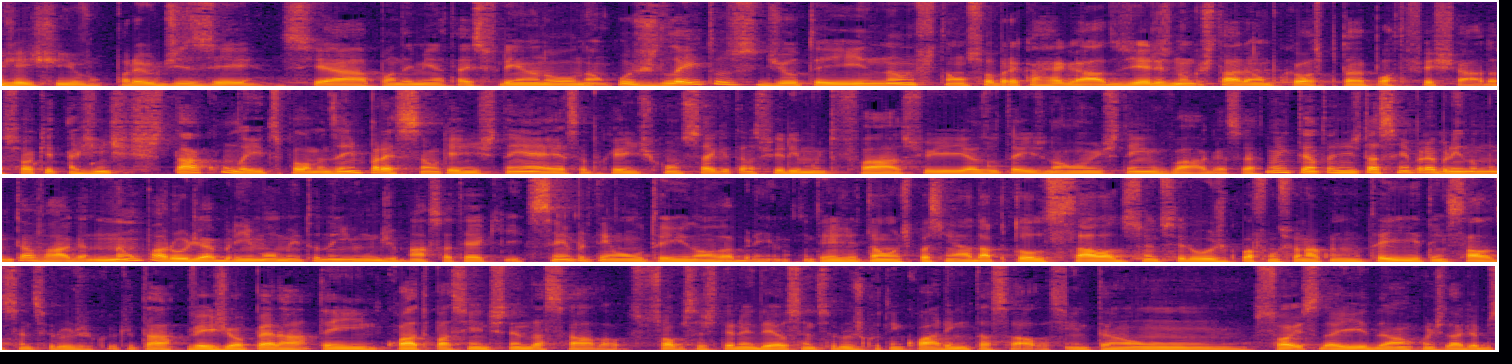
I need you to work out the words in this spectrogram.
subjetivo para eu dizer se a pandemia está esfriando ou não. Os leitos de UTI não estão sobrecarregados e eles nunca estarão porque o hospital é porta fechada. Só que a gente está com leitos, pelo menos a impressão que a gente tem é essa, porque a gente consegue transferir muito fácil e as UTIs normalmente têm vaga, certo? No entanto, a gente está sempre abrindo muita vaga. Não parou de abrir em momento nenhum de março até aqui. Sempre tem uma UTI nova abrindo. Entende? Então, tipo assim, adaptou sala do centro cirúrgico para funcionar como UTI. Tem sala do centro cirúrgico que tá, em vez de operar, tem quatro pacientes dentro da sala. Só pra vocês terem ideia, o centro cirúrgico tem 40 salas. Então, só isso daí dá uma quantidade absurda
